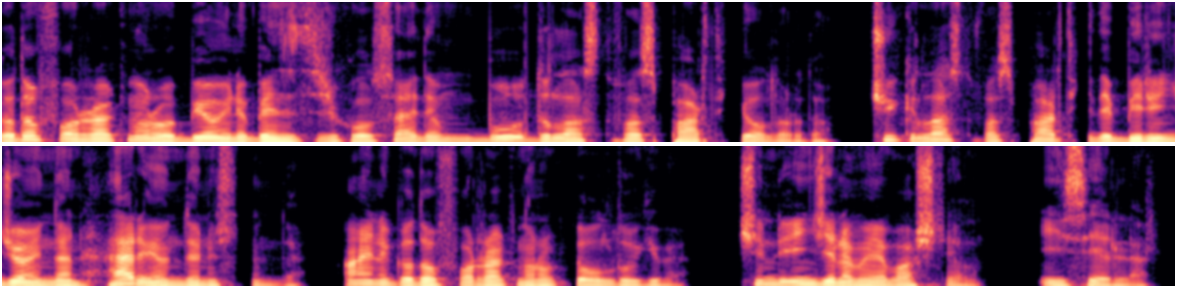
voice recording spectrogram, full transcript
God of War Ragnarok'u bir oyuna benzetecek olsaydım bu The Last of Us Part 2 olurdu. Çünkü Last of Us Part 2'de birinci oyundan her yönden üstünde. Aynı God of War Ragnarok'ta olduğu gibi. Şimdi incelemeye başlayalım. İyi seyirler.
